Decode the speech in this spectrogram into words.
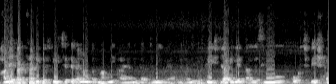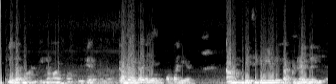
ਹਾਲੇ ਤੱਕ ਸਾਡੀ ਤਫਤੀਸ਼ 'ਚ ਤੇ ਪਹਿਲਾਂ ਮੁਕੱਦਮਾ ਕੋਈ ਆਇਆ ਨਹੀਂ ਦਰਜ ਨਹੀਂ ਹੋਇਆ। ਤੇ ਸਾਡੀ ਤਫਤੀਸ਼ ਜਾਰੀ ਹੈ ਕੱਲ ਅਸੀਂ ਉਹ ਕੋਰਟ 'ਚ ਪੇਸ਼ ਕਰਕੇ ਇਹਦਾ ਰਿਮਾਂਡ ਵੀ ਲਵਾਂਗੇ ਫਿਰ ਕਰਾਂਗੇ। ਕੰਮ ਕੀ ਕਰਦਾ ਕਰਦਾ ਕੀ ਜੀ ਕਰਦਾ ਕੀ ਹੈ। ਕੰਮ ਬੇਸਿਕਲੀ ਇਹ ਵੀ ਟਰੱਕ ਡਰਾਈਵਰ ਹੀ ਹੈ।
